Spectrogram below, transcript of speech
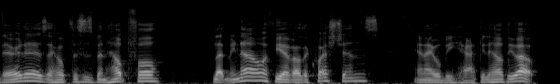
There it is. I hope this has been helpful. Let me know if you have other questions, and I will be happy to help you out.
